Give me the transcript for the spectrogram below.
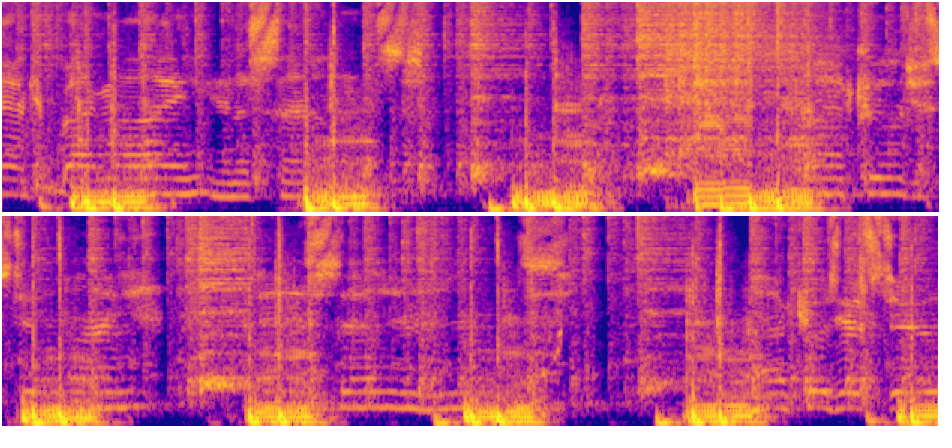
get back my innocence. I could you steal my innocence? Could you steal?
